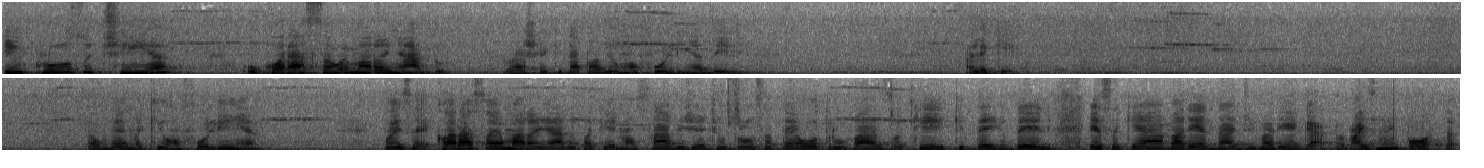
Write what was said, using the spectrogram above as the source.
Incluso tinha o coração emaranhado. Eu acho que aqui dá para ver uma folhinha dele. Olha aqui. Estão vendo aqui uma folhinha? Pois é, coração emaranhado, para quem não sabe, gente, eu trouxe até outro vaso aqui, que tenho dele. Esse aqui é a variedade de variegata, mas não importa.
